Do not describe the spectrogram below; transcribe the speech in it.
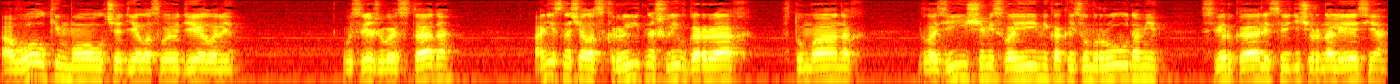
а волки молча дело свое делали. Выслеживая стадо, они сначала скрытно шли в горах, в туманах, глазищами своими, как изумрудами, сверкали среди чернолесья.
